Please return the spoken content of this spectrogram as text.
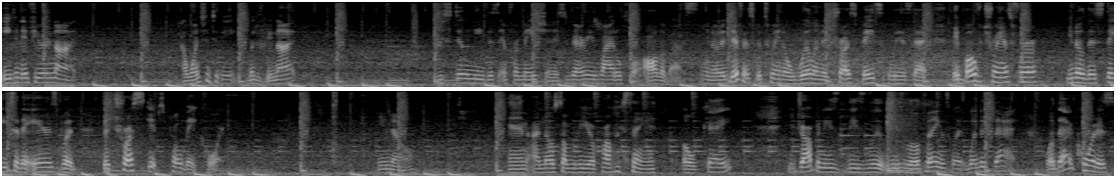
even if you're not, I want you to be, but if you're not, you still need this information. It's very vital for all of us. You know, the difference between a will and a trust basically is that they both transfer, you know, the estate to the heirs, but the trust skips probate court. You know. And I know some of you are probably saying, okay, you're dropping these these these little things, but what is that? Well, that court is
